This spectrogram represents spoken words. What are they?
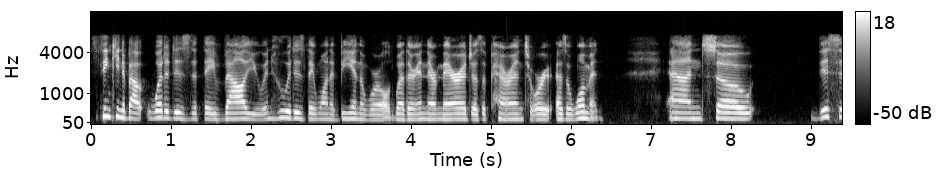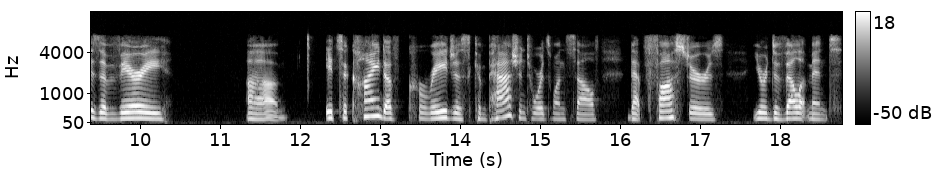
Thinking about what it is that they value and who it is they want to be in the world, whether in their marriage as a parent or as a woman. And so this is a very um, it's a kind of courageous compassion towards oneself that fosters your development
